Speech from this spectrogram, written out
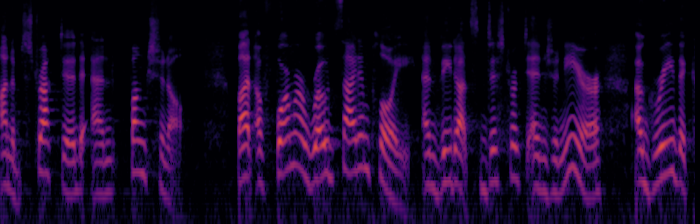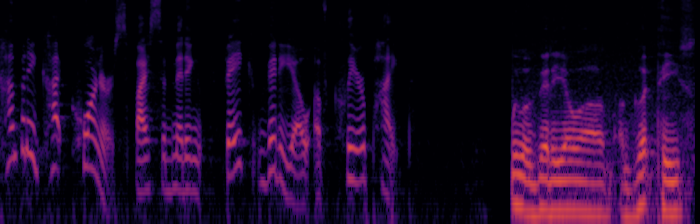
unobstructed and functional. But a former roadside employee and VDOT's district engineer agree the company cut corners by submitting fake video of clear pipe. We would video a, a good piece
